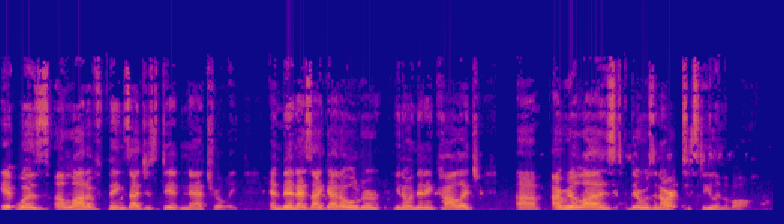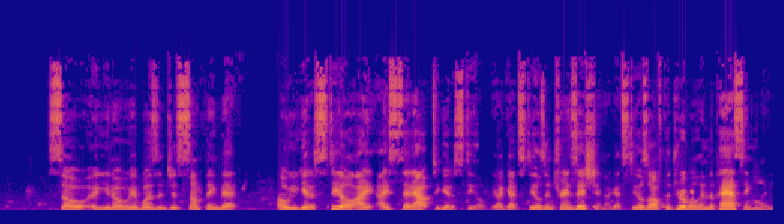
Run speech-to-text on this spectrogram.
it was a lot of things I just did naturally, and then as I got older, you know, and then in college, um, I realized there was an art to stealing the ball. So uh, you know, it wasn't just something that oh you get a steal. I I set out to get a steal. I got steals in transition. I got steals off the dribble in the passing lane.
